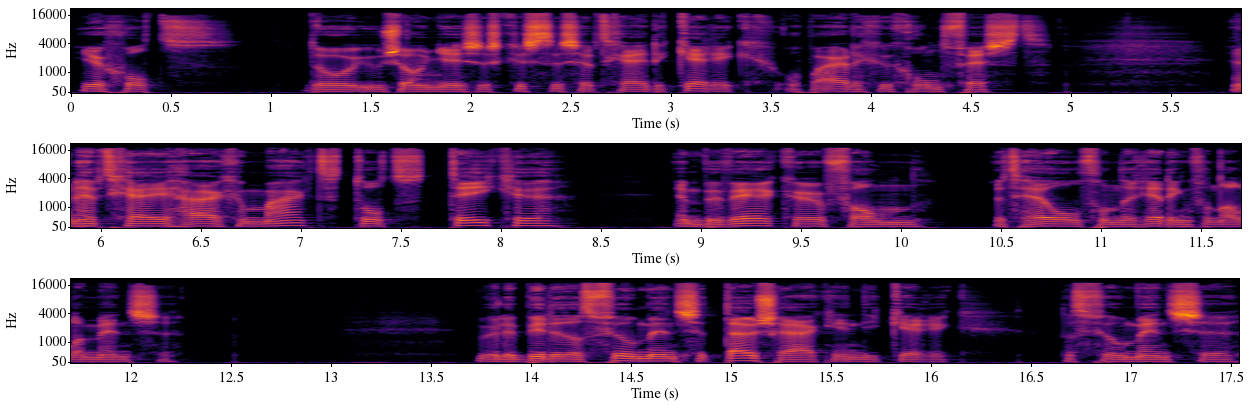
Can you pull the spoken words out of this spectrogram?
Heer God, door uw Zoon Jezus Christus hebt gij de kerk op aardige grondvest en hebt gij haar gemaakt tot teken en bewerker van het heil van de redding van alle mensen. We willen bidden dat veel mensen thuis raken in die kerk, dat veel mensen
